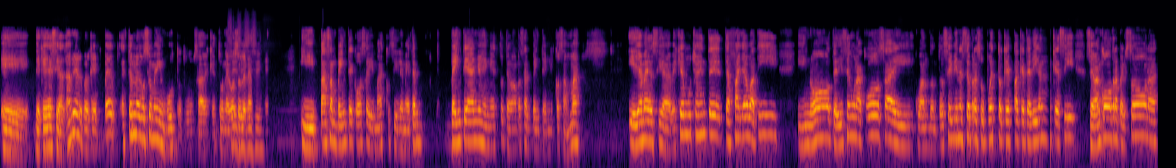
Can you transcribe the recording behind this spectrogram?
Eh, de que decía, Gabriel, porque este es un negocio medio injusto, tú sabes que esto es un negocio sí, que sí, sí. y pasan 20 cosas y más, si le metes 20 años en esto, te van a pasar 20 mil cosas más. Y ella me decía, ves que mucha gente te ha fallado a ti y no te dicen una cosa y cuando entonces viene ese presupuesto que es para que te digan que sí, se van con otra persona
